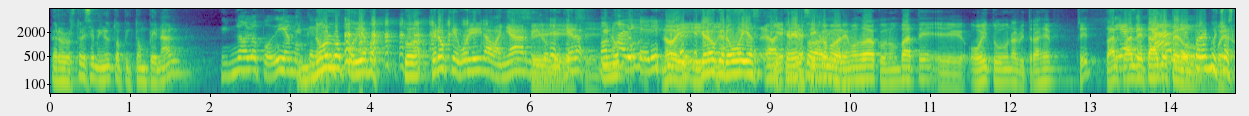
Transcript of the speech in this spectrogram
pero los 13 minutos pitón penal. Y no lo podíamos creer. No lo podíamos. creo que voy a ir a bañarme y lo que quiera. Vamos a digerir. creo que no voy a, creer y así como le hemos dado con un bate, eh, hoy tuvo un arbitraje Sí, tal cual detalle, pero. hay muchas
